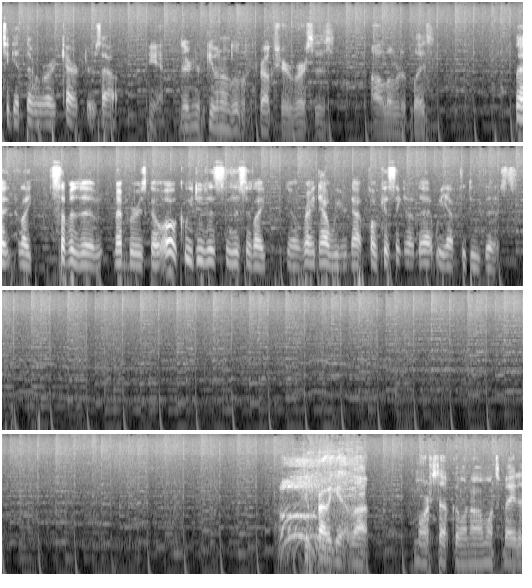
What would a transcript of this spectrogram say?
to get the heroic characters out. Yeah, they're just giving a little structure versus all over the place. But like some of the members go, "Oh, can we do this?" And this is like, you know, right now we are not focusing on that. We have to do this. You'll probably get a lot more stuff going on once beta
